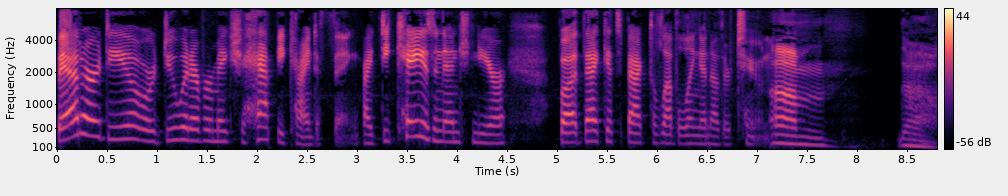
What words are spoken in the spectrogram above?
bad idea or do whatever makes you happy kind of thing. My DK is an engineer, but that gets back to leveling another toon. Um. Oh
